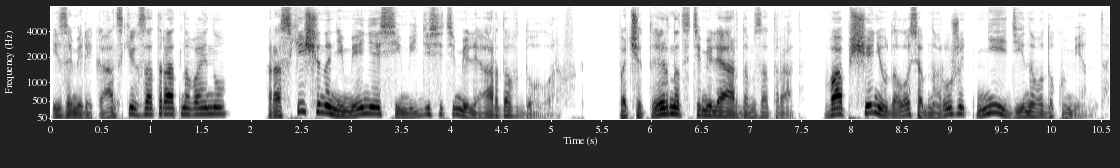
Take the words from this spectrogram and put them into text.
Из американских затрат на войну расхищено не менее 70 миллиардов долларов. По 14 миллиардам затрат вообще не удалось обнаружить ни единого документа.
